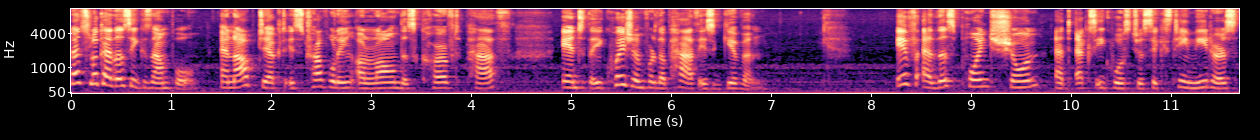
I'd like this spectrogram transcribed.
Let's look at this example. An object is traveling along this curved path, and the equation for the path is given. If at this point shown at x equals to 16 meters,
